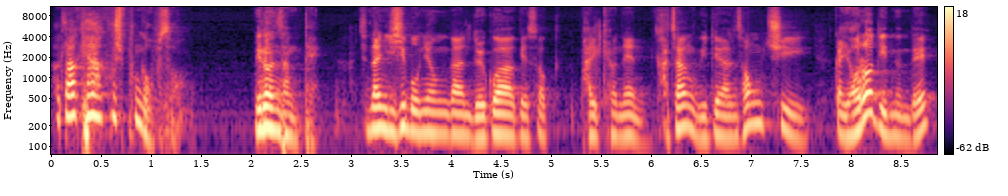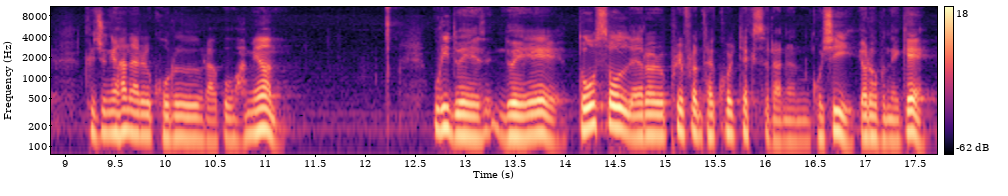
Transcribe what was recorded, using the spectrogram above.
아, 딱히 하고 싶은 거 없어. 이런 상태. 지난 25년간 뇌과학에서 밝혀낸 가장 위대한 성취가 여럿 있는데 그 중에 하나를 고르라고 하면 우리 뇌, 뇌에 dorsolateral prefrontal cortex라는 곳이 여러분에게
